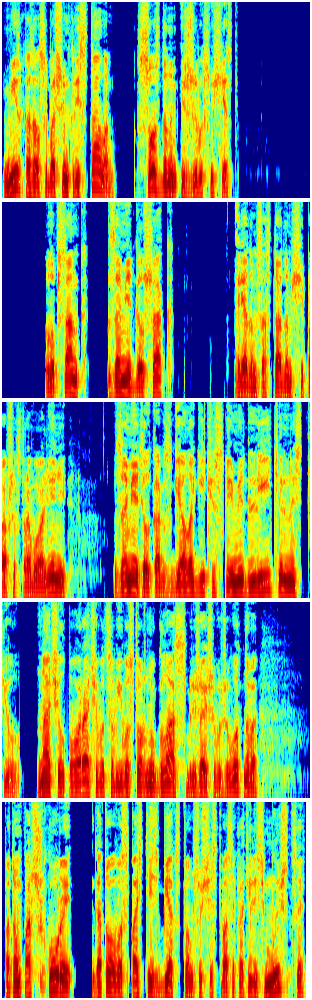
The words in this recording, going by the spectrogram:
Мир казался большим кристаллом, созданным из живых существ. Лобсанг замедлил шаг рядом со стадом щипавших траву оленей, заметил, как с геологической медлительностью начал поворачиваться в его сторону глаз ближайшего животного, потом под шкурой, готового спастись бегством существа, сократились мышцы.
